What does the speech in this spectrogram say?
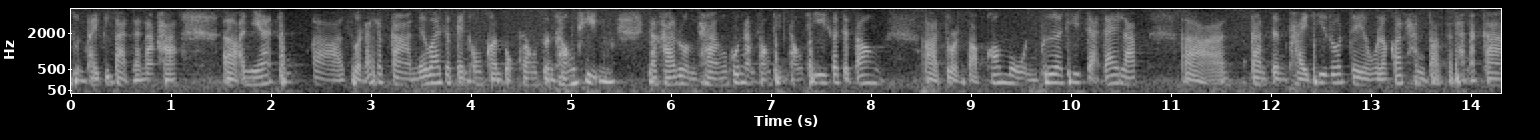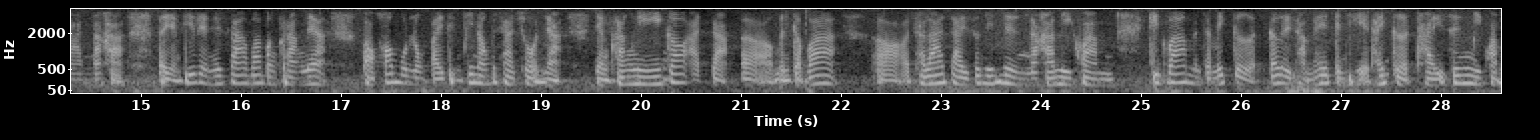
ศูนย์ภัยพิบัตินั้นนะคะอันนี้ทุกส่วนราชการไม่ว่าจะเป็นองค์กรปกครองส่วนท้องถิ่นนะคะ รวมทั้งผู้นำท้องถิ่นท้องที่ก็จะต้องอตรวจสอบข้อมูลเพื่อที่จะได้รับ การเตือนภัยที่รวดเร็ว แล้วก็ทันต่อสถานการณ์นะคะ แต่อย่างที่เรียนให้ทราบว่าบางครั้งเนี่ยพอข้อมูลลงไปถึงพี่น้องประชาชนเนี่ยอย่างครั้งนี้ก็อาจจะเหมือนกับว่าชะล่าใจสักนิดหนึ่งนะคะ มีความคิดว่ามันจะไม่เกิดก็เลยทำให้เป็นเหตุให้เกิดภัย ซึ่งมีความ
